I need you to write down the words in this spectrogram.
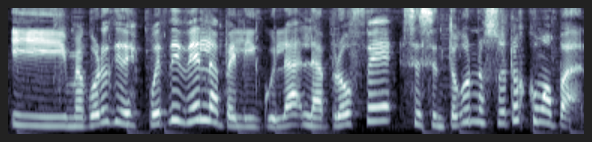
Y me acuerdo que después de ver la película, la profe se sentó con nosotros como para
